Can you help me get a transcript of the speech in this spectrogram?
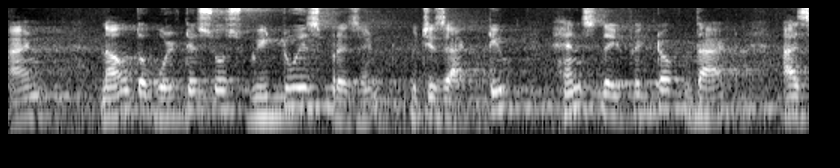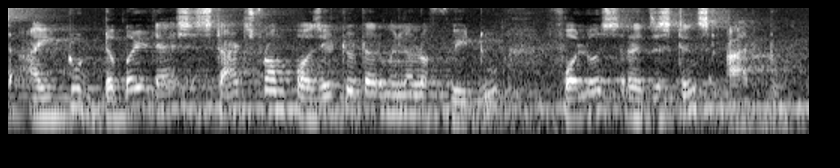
and now the voltage source V2 is present which is active. Hence the effect of that as I2 double dash starts from positive terminal of V2 follows resistance R2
